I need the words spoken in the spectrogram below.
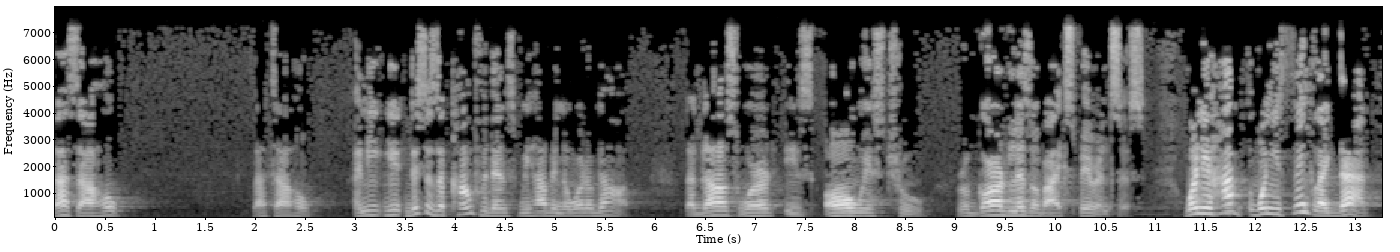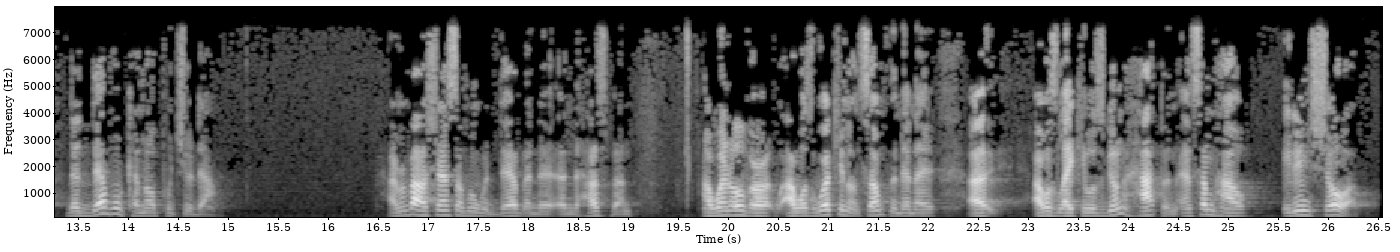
That's our hope. That's our hope. And this is the confidence we have in the Word of God. That God's Word is always true, regardless of our experiences. When you, have, when you think like that, the devil cannot put you down. I remember I was sharing something with Deb and the, and the husband, I went over, I was working on something and I, I, I was like, it was going to happen, and somehow it didn't show up.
